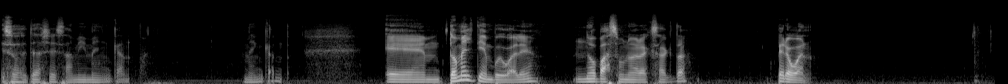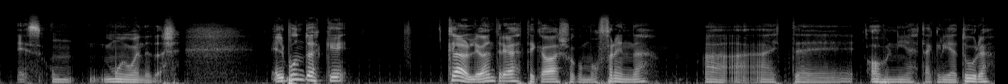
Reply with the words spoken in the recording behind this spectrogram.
Esos detalles a mí me encantan. me encanta. Eh, tomé el tiempo igual, ¿eh? No pasa una hora exacta. Pero bueno. Es un muy buen detalle. El punto es que, claro, le va a entregar este caballo como ofrenda a, este ovni, a esta criatura.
